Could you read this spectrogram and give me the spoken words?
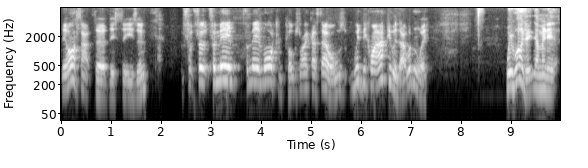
They are sat third this season. For, for, for mere for mere mortal clubs like ourselves, we'd be quite happy with that, wouldn't we? We would. I mean, it,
